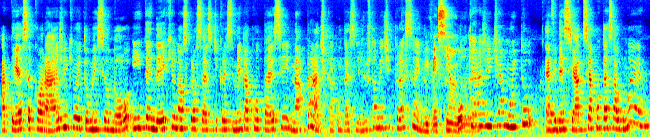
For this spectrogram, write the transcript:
a ter essa coragem que o Heitor mencionou e entender que o nosso processo de crescimento acontece na prática, acontece justamente crescendo. Vivenciando. Porque né? a gente é muito evidenciado se acontece algum erro.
